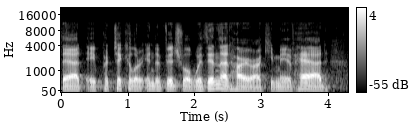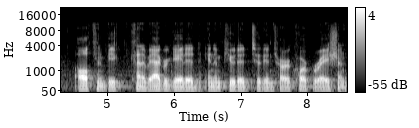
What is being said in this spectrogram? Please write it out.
that a particular individual within that hierarchy may have had all can be kind of aggregated and imputed to the entire corporation.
